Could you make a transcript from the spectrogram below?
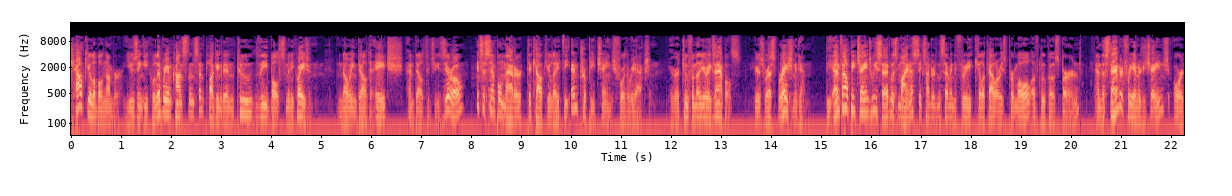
calculable number using equilibrium constants and plugging it into the Boltzmann equation. Knowing delta H and delta G0, it's a simple matter to calculate the entropy change for the reaction. Here are two familiar examples. Here's respiration again. The enthalpy change we said was minus 673 kilocalories per mole of glucose burned. And the standard free energy change, or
